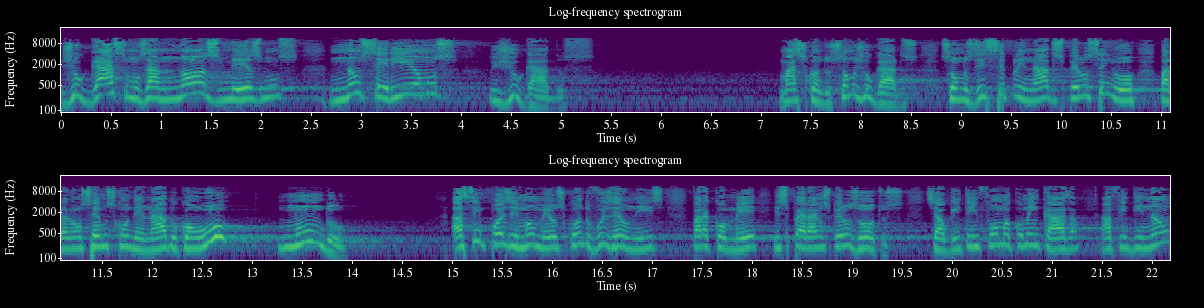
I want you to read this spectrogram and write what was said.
julgássemos a nós mesmos, não seríamos julgados. Mas quando somos julgados, somos disciplinados pelo Senhor para não sermos condenados com o mundo. Assim, pois, irmão meus, quando vos reunis para comer, esperai uns pelos outros. Se alguém tem fome, coma em casa, a fim de não,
